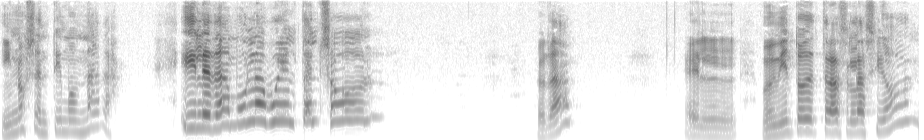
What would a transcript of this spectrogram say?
y no sentimos nada. Y le damos la vuelta al sol. ¿Verdad? El movimiento de traslación.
